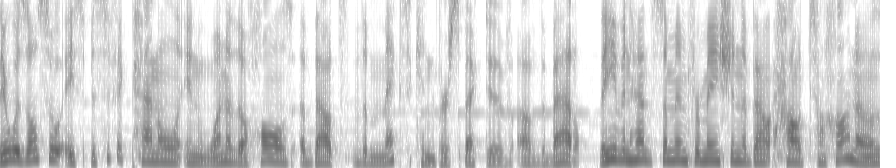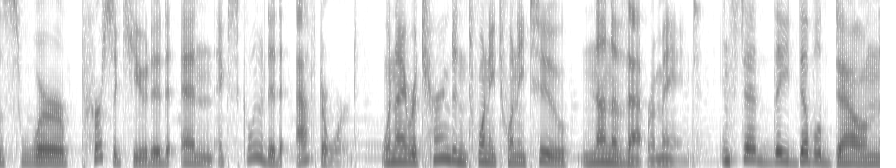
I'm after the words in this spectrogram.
There was also a specific panel in one of the halls about the Mexican perspective of the battle. They even had some information about how Tejanos were persecuted and excluded afterward. When I returned in 2022, none of that remained. Instead, they doubled down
